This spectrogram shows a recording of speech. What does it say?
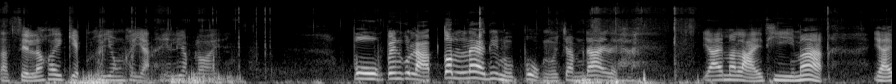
ตัดเสร็จแล้วค่อยเก็บขยงขยะให้เรียบร้อย ปลูกเป็นกุหลาบต้นแรกที่หนูปลูกหนูจำได้เลยค่ะ ย้ายมาหลายทีมาก ย้าย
